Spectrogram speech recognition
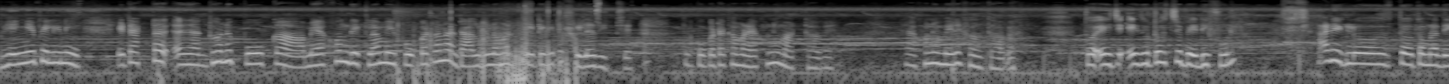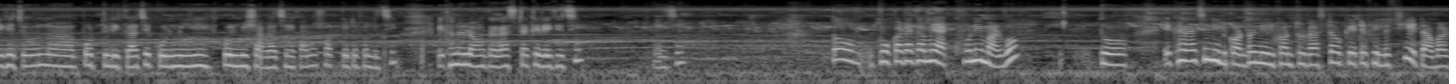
ভেঙে ফেলিনি। এটা একটা, এক ধরনের পোকা। আমি এখন দেখলাম এই পোকাটা না ডালগুলো আমার কেটে কেটে ফেলে দিচ্ছে। তো পোকাটাকে আমার এখনই মারতে হবে। এখনই মেরে ফেলতে হবে। তো এই যে, এই দুটো হচ্ছে বেডি ফুল। আর এগুলো তো তোমরা দেখেছ পর্তুলিকা আছে, কলমি কলমি শাক আছে এখানে সব কেটে ফেলেছি। এখানে লঙ্কা গাছটাকে রেখেছি, এই যে। তো পোকাটাকে আমি এক্ষুনি মারবো। তো এখানে আছে নীলকণ্ঠ নীলকণ্ঠর গাছটাও কেটে ফেলেছি, এটা আবার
